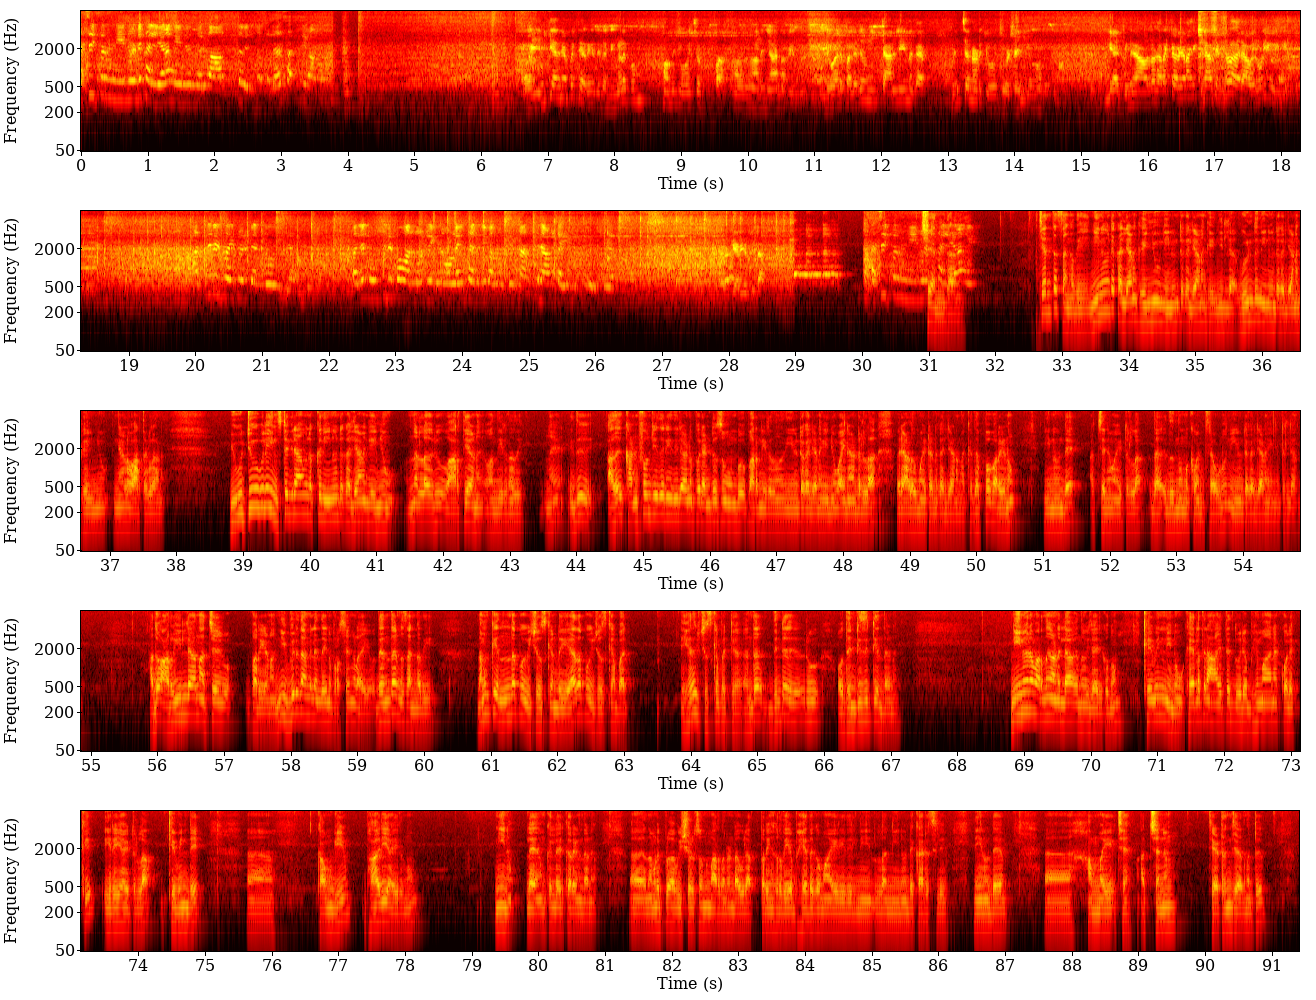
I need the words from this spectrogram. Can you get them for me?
അച്ഛൻ ഇപ്പൊ നീനുവിന്റെ കല്യാണം കഴിഞ്ഞ ഒരു വാർത്ത വരുന്നുണ്ടല്ലോ അത് സത്യമാണോ? എനിക്ക് അതിനെപ്പറ്റി അറിയത്തില്ല. നിങ്ങളിപ്പം വന്ന് ചോദിച്ചപ്പോൾ ആണ് ഞാൻ അറിയുന്നത് ഇതുപോലെ പലരും ഈ ചാനലിൽ നിന്നൊക്കെ വിളിച്ചെന്നോട് ചോദിച്ചു പക്ഷെ എനിക്കൊന്നും അറിയത്തില്ല. പിന്നെ അവരുടെ കറക്റ്റ് അറിയണമെങ്കിൽ ഇതിനകത്ത് ഇട്ടതാരാ? അവരോട് ചോദിക്കും. അച്ഛന് ഇതുമായിട്ട് ഒരു ബന്ധവും ഇല്ല. പല ന്യൂസിൽ ഇപ്പൊ വന്നോണ്ടിരിക്കുന്ന. ഓൺലൈൻ ചാനലിൽ വന്നോണ്ടിരിക്കുന്ന. അച്ഛനാണ് കൈ കൊടുത്തു എനിക്കറിയത്തില്ല അച്ഛൻ ഇപ്പൊ പക്ഷെ നീനുവിന്റെ എന്താണ്? എന്താ സംഗതി? നീനുവിന്റെ കല്യാണം കഴിഞ്ഞു നീനുവിന്റെ കല്യാണം കഴിഞ്ഞില്ല. വീണ്ടും നീനുവിന്റെ കല്യാണം കഴിഞ്ഞു ഇങ്ങനെയുള്ള വാർത്തകളാണ്. യൂട്യൂബിൽ ഇൻസ്റ്റഗ്രാമിലൊക്കെ നീനുവിന്റെ കല്യാണം കഴിഞ്ഞു എന്നുള്ള ഒരു വാർത്തയാണ് വന്നിരുന്നത്. ഇത് അത് കൺഫേം ചെയ്ത രീതിയിലാണ് ഇപ്പോൾ രണ്ട് ദിവസം മുമ്പ് പറഞ്ഞിരുന്നത്. നീനുവിന്റെ കല്യാണം കഴിഞ്ഞു വയനാടുള്ള ഒരാളുമായിട്ടാണ് കല്യാണം എന്നൊക്കെ. ഇതെപ്പോൾ പറയണു? നീനുവിന്റെ അച്ഛനുമായിട്ടുള്ള ഇതാ ഇത് നമുക്ക് മനസ്സിലാവുള്ളൂ. നീനുവിന്റെ കല്യാണം കഴിഞ്ഞിട്ടില്ല. എന്ന്. അതും അറിയില്ല എന്ന് അച്ഛൻ പറയണം? ഇനി ഇവർ തമ്മിൽ എന്തെങ്കിലും പ്രശ്നങ്ങളായോ? ഇതെന്താണ് സംഗതി? നമുക്ക് എന്തപ്പോൾ വിശ്വസിക്കേണ്ടത്? ഏതപ്പോൾ വിശ്വസിക്കാൻ പറ്റ ഏതാ വിശ്വസിക്കാൻ പറ്റുക? എന്താ ഇതിന്റെ ഒരു ഒതന്റിസിറ്റി എന്താണ്? നീനുവിനെ മറന്നു കാണില്ല എന്ന് വിചാരിക്കുന്നു. കെവിൻ നിനു. കേരളത്തിലെ ആദ്യത്തെ ദുരഭിമാന കൊലയ്ക്ക് ഇരയായിട്ടുള്ള കെവിന്റെ കൗങ്കിയും ഭാര്യയായിരുന്നു നീനു. അല്ലേ? നമുക്ക് എല്ലാവർക്കും അറിയുന്നതാണ് നമ്മളിപ്പോൾ ആ വിഷ്വൽസ് ഒന്നും മറന്നിട്ടുണ്ടാവില്ല അത്രയും ഹൃദയഭേദകമായ രീതിയിൽ നീ ഉള്ള നീനുവിന്റെ കരച്ചിൽ നീനുവിന്റെ അമ്മയും അച്ഛനും ചേട്ടനും ചേർന്നിട്ട്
